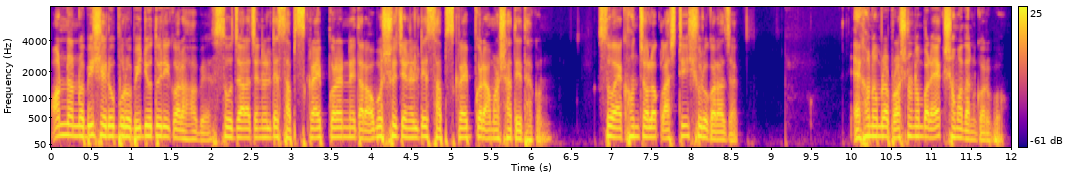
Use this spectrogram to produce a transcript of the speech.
অন্যান্য বিষয়ের উপরও ভিডিও তৈরি করা হবে। সো যারা চ্যানেলটি সাবস্ক্রাইব করেন নাই, তারা অবশ্যই চ্যানেলটি সাবস্ক্রাইব করে আমার সাথেই থাকুন। সো এখন চলো ক্লাসটি শুরু করা যাক। এখন আমরা প্রশ্ন নম্বর এক সমাধান করব।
